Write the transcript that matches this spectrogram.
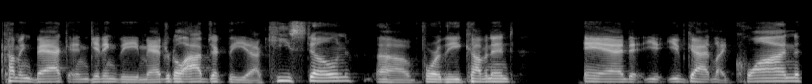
coming back and getting the magical object, the uh, keystone uh, for the Covenant. And you, you've got like Kwan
